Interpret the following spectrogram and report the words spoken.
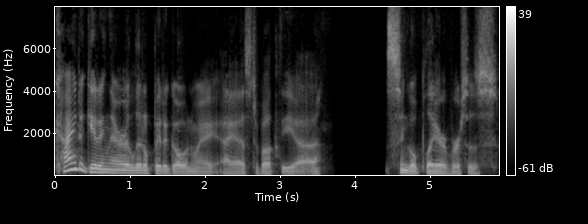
kind of getting there a little bit ago when I I asked about the uh, single player versus.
